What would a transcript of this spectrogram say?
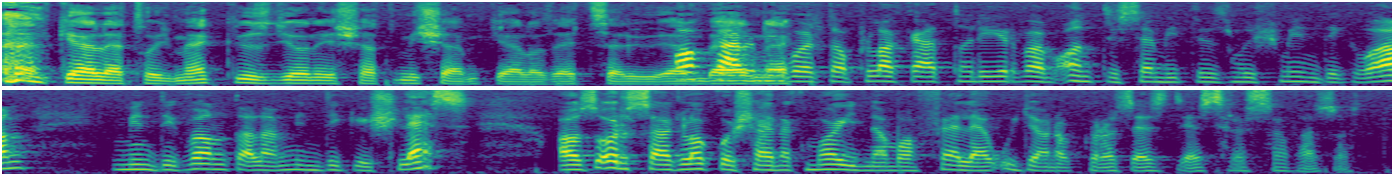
kellett, hogy megküzdjön, és hát mi sem kell az egyszerű embernek. Akármi volt a plakáton írva, antiszemitizmus mindig van, mindig van, talán mindig is lesz. Az ország lakosságának majdnem a fele ugyanakkor az SZDSZ-re szavazott.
